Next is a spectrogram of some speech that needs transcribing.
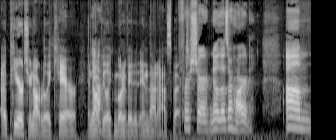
appear to not really care and yeah. not be like motivated in that aspect. For sure. No, those are hard. Um,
